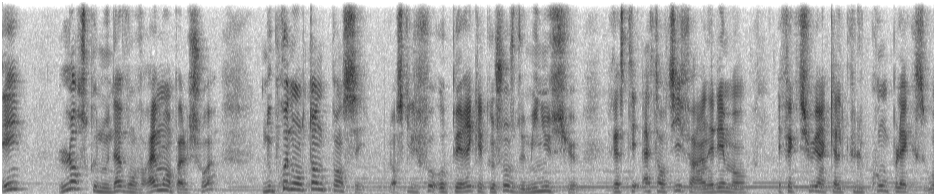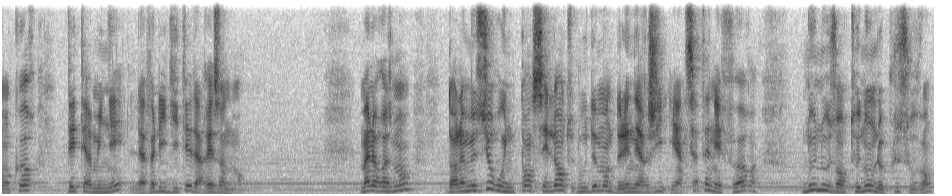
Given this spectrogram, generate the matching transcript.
et, lorsque nous n'avons vraiment pas le choix, nous prenons le temps de penser, lorsqu'il faut opérer quelque chose de minutieux, rester attentif à un élément, effectuer un calcul complexe ou encore déterminer la validité d'un raisonnement. Malheureusement, dans la mesure où une pensée lente nous demande de l'énergie et un certain effort, nous nous en tenons le plus souvent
